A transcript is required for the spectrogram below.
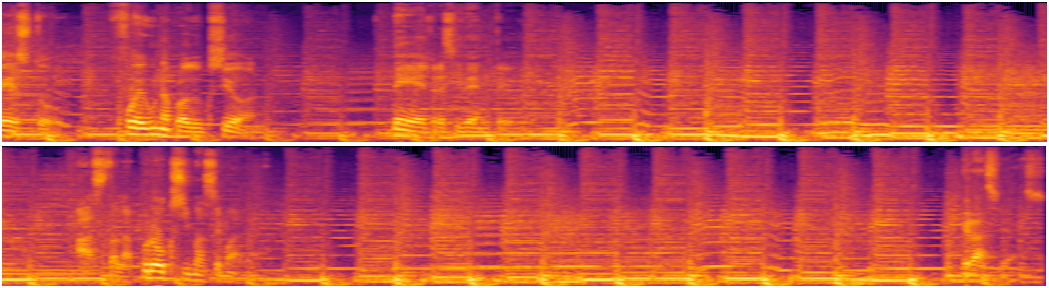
Esto fue una producción de El Residente. Hasta la próxima semana. Gracias.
